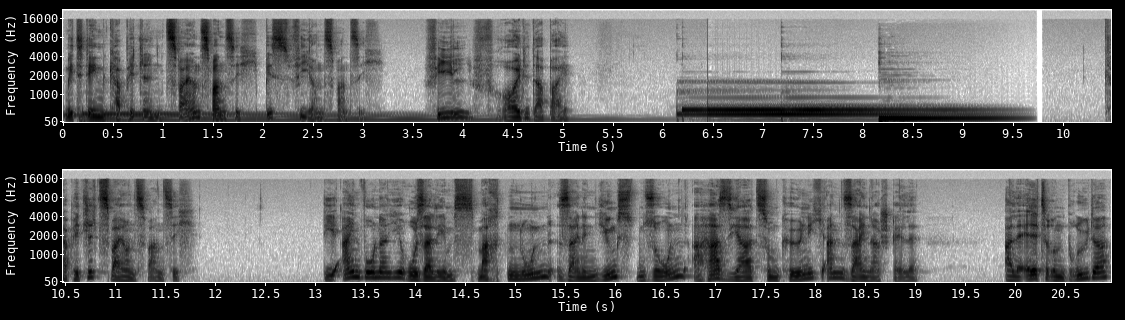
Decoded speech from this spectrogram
mit den Kapiteln 22 bis 24. Viel Freude dabei. Kapitel 22 Die Einwohner Jerusalems machten nun seinen jüngsten Sohn Ahasia zum König an seiner Stelle. Alle älteren Brüder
